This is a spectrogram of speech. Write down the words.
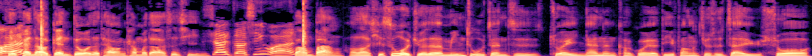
闻，可以看到更多在台湾看不到的事情。下一则新闻，棒棒。好了，其实我觉得民主政治最难能可贵的地方，就是在于说，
